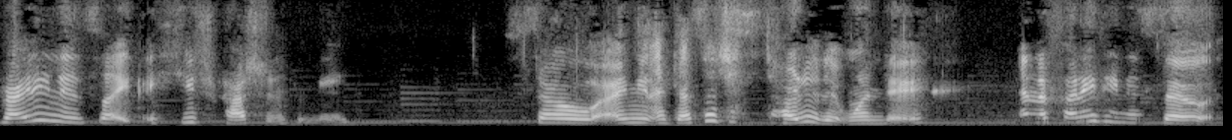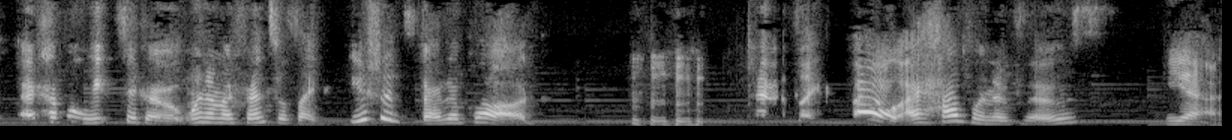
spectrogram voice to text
writing is like a huge passion for me. So I mean, I guess I just started it one day. And the funny thing is, though, a couple weeks ago, one of my friends was like, "You should start a blog." And it's like, "Oh, I have one of those." yeah.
